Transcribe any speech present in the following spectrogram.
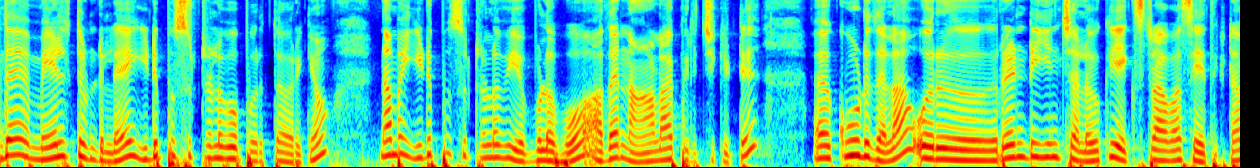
இந்த மேல் துண்டில் இடுப்பு சுற்றளவை பொறுத்த வரைக்கும் நம்ம இடுப்பு சுற்றளவு எவ்வளவோ அதை நாளாக பிரிச்சுக்கிட்டு கூடுதலாக ஒரு ரெண்டு இன்ச் அளவுக்கு எக்ஸ்ட்ராவாக சேர்த்துக்கிட்டா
